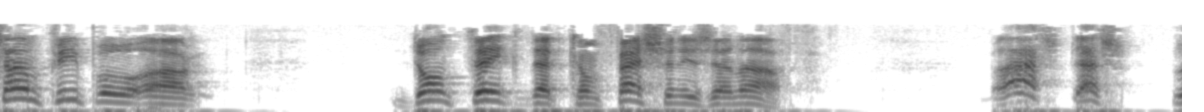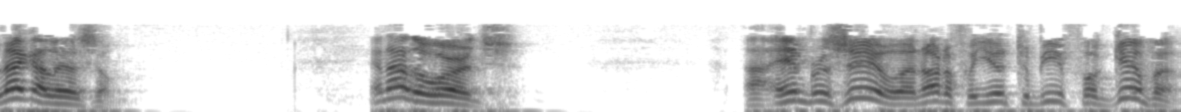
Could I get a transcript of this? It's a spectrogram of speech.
some people uh, don't think that confession is enough? That's, that's legalism. In other words, uh, in Brazil, in order for you to be forgiven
